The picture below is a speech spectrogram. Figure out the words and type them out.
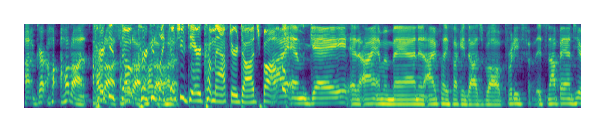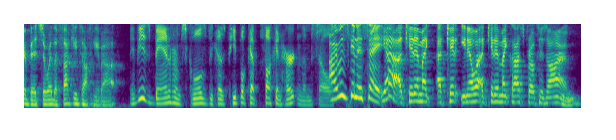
Uh, girl, hold on. Hold Kirk on, is so hold on, Kirk hold is on, like, don't on. you dare come after dodgeball. I am gay and I am a man and I play fucking dodgeball. Pretty. F- it's not banned here, bitch. So where the fuck are you talking about? Maybe it's banned from schools because people kept fucking hurting themselves. I was gonna say, Yeah, a kid in my a kid. You know what? A kid in my class broke his arm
